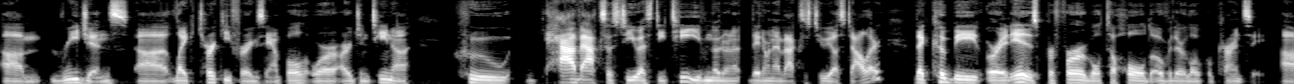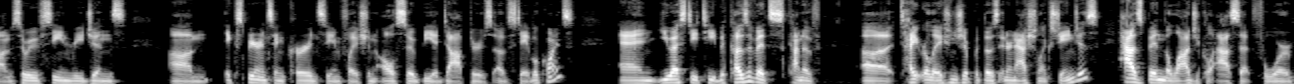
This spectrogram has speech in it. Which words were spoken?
um, regions, uh, like Turkey, for example, or Argentina, who have access to USDT, even though they don't have access to US dollar, that could be, or it is preferable to hold over their local currency. Um, so we've seen regions um, experiencing currency inflation also be adopters of stablecoins. And USDT, because of its kind of uh, tight relationship with those international exchanges, has been the logical asset for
